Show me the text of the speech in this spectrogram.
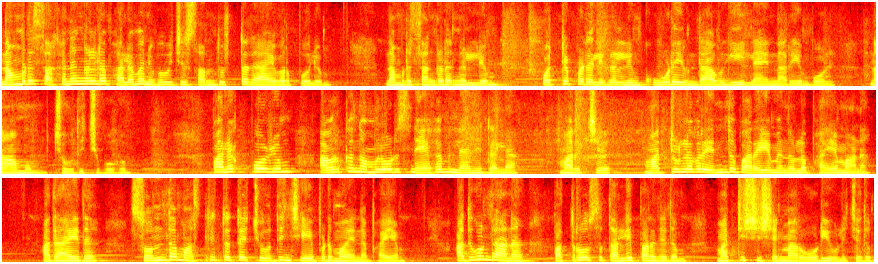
നമ്മുടെ സഹനങ്ങളുടെ ഫലം അനുഭവിച്ച് സന്തുഷ്ടരായവർ പോലും നമ്മുടെ സങ്കടങ്ങളിലും ഒറ്റപ്പെടലുകളിലും കൂടെ ഉണ്ടാവുകയില്ല എന്നറിയുമ്പോൾ നാമും ചോദിച്ചു പോകും. പലപ്പോഴും അവർക്ക് നമ്മളോട് സ്നേഹമില്ലാഞ്ഞിട്ടല്ല മറിച്ച് മറ്റുള്ളവർ എന്തു പറയുമെന്നുള്ള ഭയമാണ്. അതായത് സ്വന്തം അസ്തിത്വത്തെ ചോദ്യം ചെയ്യപ്പെടുമോ എന്ന ഭയം. അതുകൊണ്ടാണ് പത്രോസ് തള്ളിപ്പറഞ്ഞതും മറ്റ് ശിഷ്യന്മാർ ഓടി ഒളിച്ചതും.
